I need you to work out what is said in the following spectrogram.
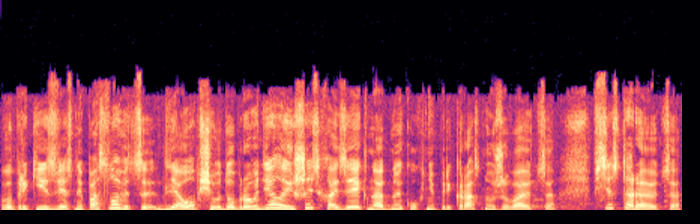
Вопреки известной пословице, для общего доброго дела и шесть хозяек на одной кухне прекрасно уживаются. Все стараются.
